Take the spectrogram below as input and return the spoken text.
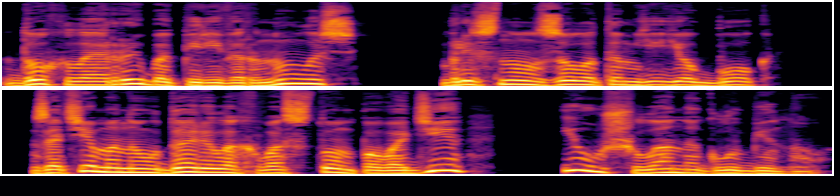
Дохлая рыба перевернулась, блеснул золотом ее бок, затем она ударила хвостом по воде и ушла на глубину.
